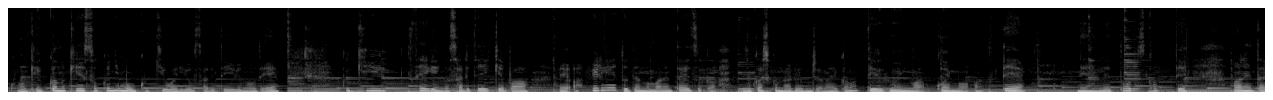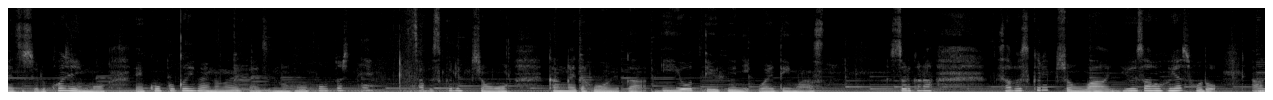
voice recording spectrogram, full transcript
この結果の計測にもクッキーは利用されているのでクッキー制限がされていけば、えー、アフィリエイトでのマネタイズが難しくなるんじゃないかなっていう風な声もあってね、ネットを使ってマネタイズする個人も、え、広告以外のマネタイズの方法としてサブスクリプションを考えた方がいいよっていうふうに言われています。それからサブスクリプションはユーザーを増やすほど安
